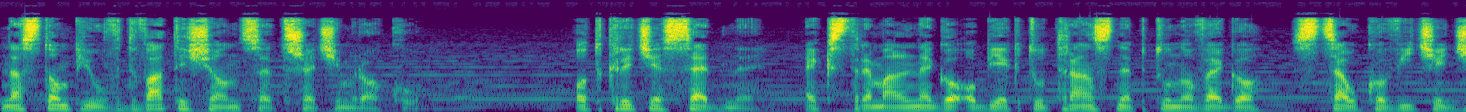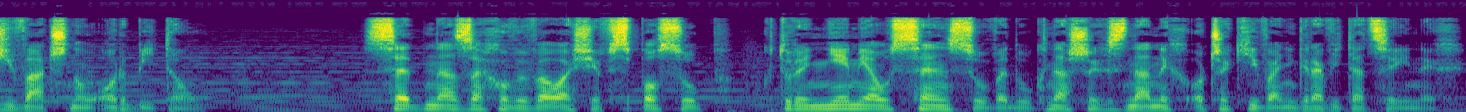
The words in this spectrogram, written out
nastąpił w 2003 roku. Odkrycie Sedny, ekstremalnego obiektu transneptunowego z całkowicie dziwaczną orbitą. Sedna zachowywała się w sposób, który nie miał sensu według naszych znanych oczekiwań grawitacyjnych.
